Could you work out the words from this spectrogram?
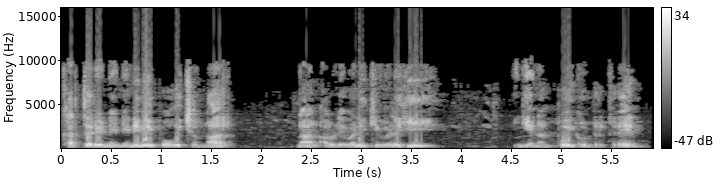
கர்த்தர் என்னை நினைவே போகச் சொன்னார். நான் அவருடைய வழிக்கு விலகி இங்கே நான் போய்க் கொண்டிருக்கிறேன்.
